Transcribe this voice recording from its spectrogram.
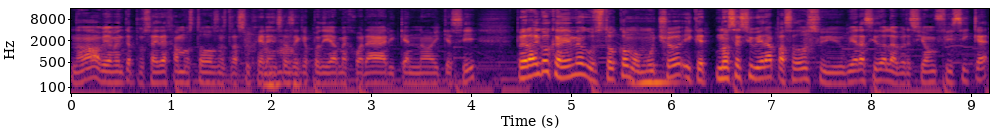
¿no? Obviamente pues ahí dejamos todas nuestras sugerencias de que podía mejorar y que no y que sí. Pero algo que a mí me gustó como mucho y que no sé si hubiera pasado si hubiera sido la versión física.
